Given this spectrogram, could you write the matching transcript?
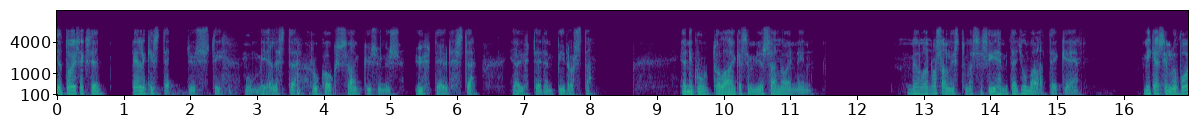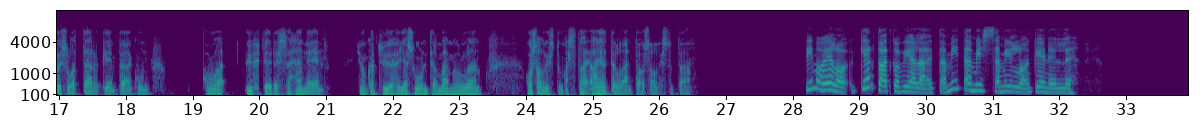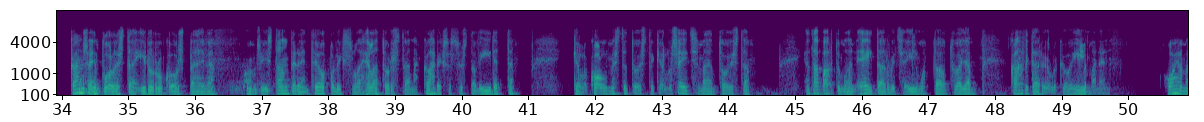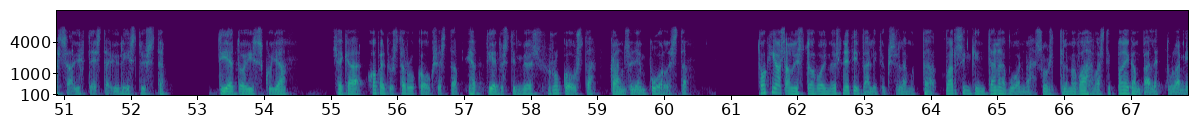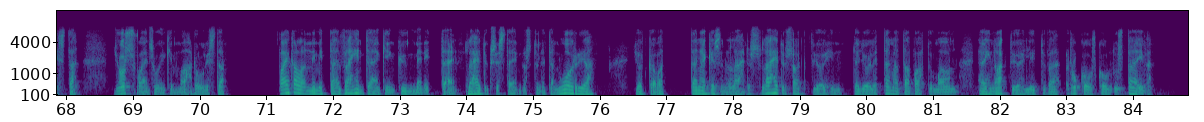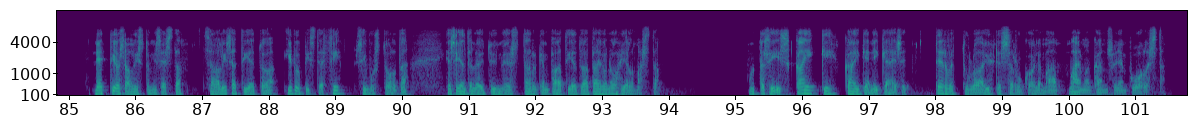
Ja toisekseen pelkistettysti mun mielestä rukouksessa on kysymys yhteydestä ja yhteydenpidosta. Ja niin kuin tuolla aikaisemmin jo sanoin, niin me ollaan osallistumassa siihen, mitä Jumala tekee. mikä silloin voisi olla tärkeämpää kuin olla yhteydessä häneen, jonka työhön ja suunnitelmaan me ollaan osallistumassa tai ajatellaan, että osallistutaan. Timo Elo, kertaatko vielä, että mitä, missä, milloin, kenelle? Kansojen puolesta idurukouspäivä on siis Tampereen Teopoliksella helatorstaina 18.5. kello 13 kello 17. Ja tapahtumaan ei tarvitse ilmoittautua ja kahvitarjoulukin on ilmainen. Ohjelmassa on yhteistä ylistystä, tietoiskuja sekä opetusta rukouksesta ja tietysti myös rukousta kansojen puolesta. Toki osallistua voi myös netin välityksellä, mutta varsinkin tänä vuonna suosittelemme vahvasti paikan päälle tulemista, jos vain suinkin mahdollista. Paikalla on nimittäin vähintäänkin kymmenittäin lähetyksestä innostuneita nuoria, jotka ovat tänä kesänä lähdössä lähetysaktioihin ja joille tämä tapahtuma on näihin aktioihin liittyvä rukouskoulutuspäivä. Nettiosallistumisesta saa lisätietoa idu.fi-sivustolta ja sieltä löytyy myös tarkempaa tietoa päivän ohjelmasta. Mutta siis kaikki kaikenikäiset, tervetuloa yhdessä rukoilemaan maailman kansojen puolesta.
